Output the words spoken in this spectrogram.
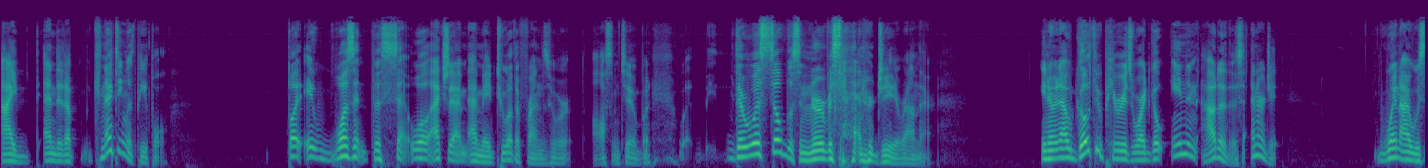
I ended up connecting with people. But it wasn't the same. Well, actually, I, I made two other friends who were awesome too. But there was still this nervous energy around there. You know, and I would go through periods where I'd go in and out of this energy. When I was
